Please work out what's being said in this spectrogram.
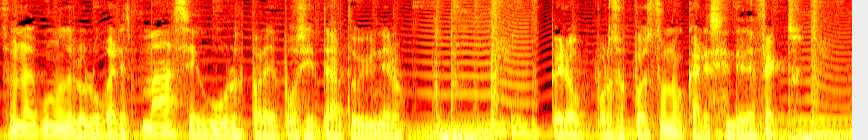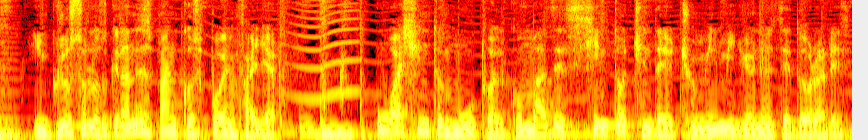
son algunos de los lugares más seguros para depositar tu dinero. Pero por supuesto no carecen de defectos. Incluso los grandes bancos pueden fallar. Washington Mutual con más de 188 mil millones de dólares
